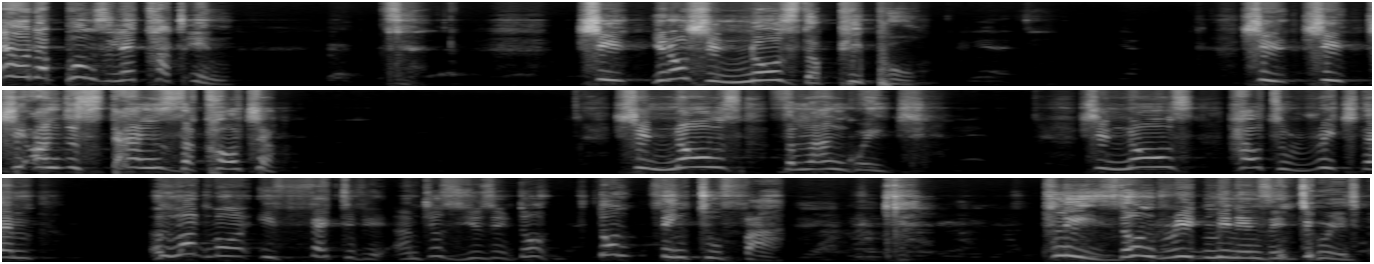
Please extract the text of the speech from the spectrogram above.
Elder Pumzile cut in. She, you know, she knows the people. She, she, she understands the culture. She knows the language. She knows how to reach them a lot more effectively. I'm just using, don't, don't think too far. Please don't read meanings into it.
